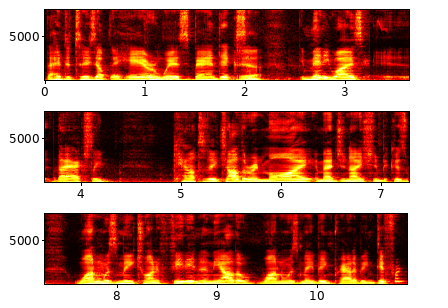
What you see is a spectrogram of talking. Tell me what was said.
they had to tease up their hair and wear spandex, Yeah. and in many ways, eh, they actually countered each other in my imagination because one was me trying to fit in, and the other one was me being proud of being different.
